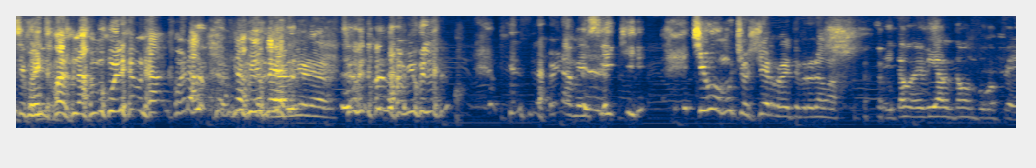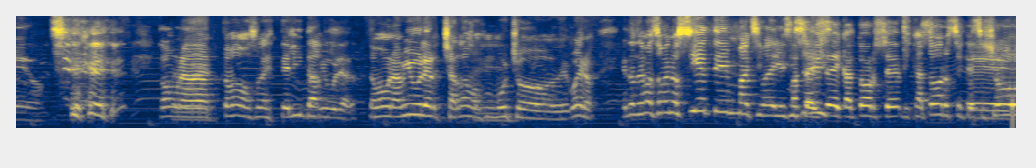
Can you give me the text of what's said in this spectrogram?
Se pueden tomar una mule, una, ¿cómo era? Una Müller. Se pueden tomar una Müller. La vena Mesiki. Llevo mucho hierro en este programa. Estamos de viernes, estamos un poco pedo. Tomamos una, tomamos una estelita. Müller. tomamos una Müller, charlamos Sí. mucho de, bueno, entonces más o menos 7, máxima de Más de 16, 16 de 14. 14, qué sé eh, yo.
